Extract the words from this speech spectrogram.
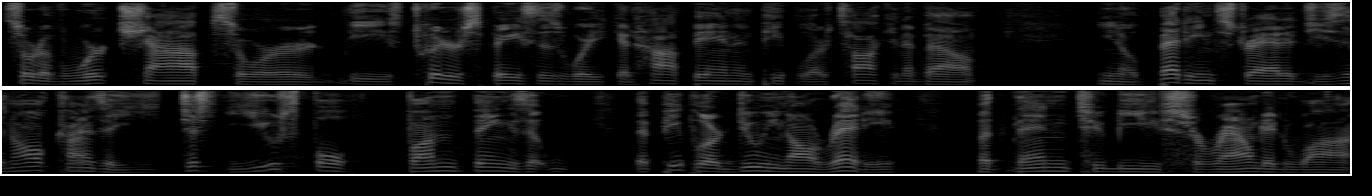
sort of workshops or these Twitter spaces where you can hop in and people are talking about you know, betting strategies and all kinds of just useful, fun things that that people are doing already. But then to be surrounded wa-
